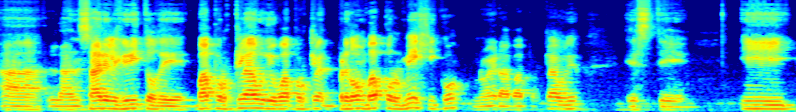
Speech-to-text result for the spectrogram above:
a lanzar el grito de va por Claudio, va por, perdón, va por México, no era va por Claudio, este, y,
